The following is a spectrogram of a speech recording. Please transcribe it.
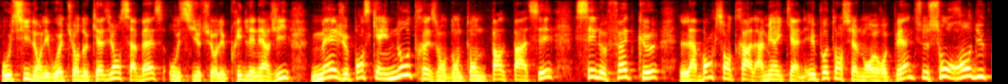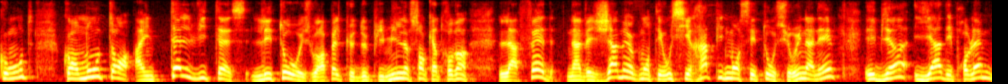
Aussi dans les voitures d'occasion, ça baisse. Aussi sur les prix de l'énergie. Mais je pense qu'il y a une autre raison dont on ne parle pas assez, c'est le fait que la Banque centrale américaine et potentiellement européenne se sont rendus compte qu'en montant à une telle vitesse les taux, et je vous rappelle que depuis 1980, la Fed n'avait jamais augmenté aussi rapidement ses taux sur une année, eh bien, il y a des problèmes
